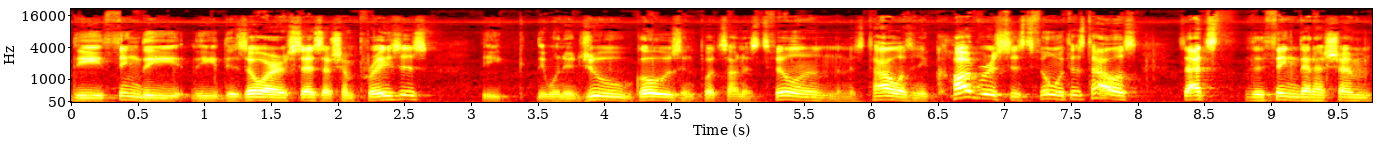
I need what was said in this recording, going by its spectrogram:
the thing the, the, the Zohar says Hashem praises. The, the, when a Jew goes and puts on his tefillin and his talis and he covers his tefillin with his talis, that's the thing that Hashem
